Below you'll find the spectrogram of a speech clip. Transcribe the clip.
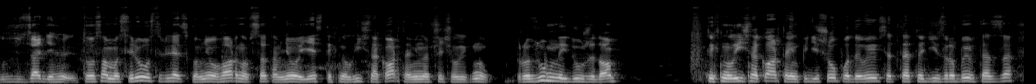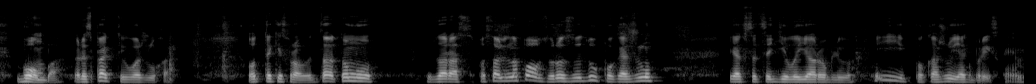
взяти того самого Серегу Стрілецького, в нього гарно все, там в нього є технологічна карта, він взагалі чоловік ну, розумний дуже, да? Технологічна карта, він підійшов, подивився, те тоді зробив, те за бомба. Респект і уважуха. От такі справи. Тому зараз поставлю на паузу, розведу, покажу, як все це діло я роблю, і покажу, як бризкаємо.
